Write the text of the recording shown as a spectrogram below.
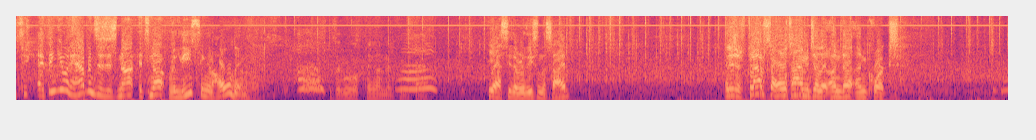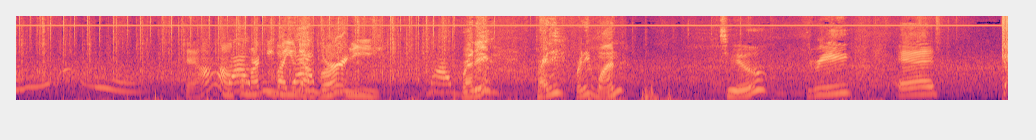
See, I think what happens is it's not it's not releasing and holding. There's a little thing on the inside. Yeah, see the release on the side? And it just flaps the whole time until it un- uncorks. Yeah, Uncle Marky bought you that birdie. Ready? Ready? Ready? One, two, three, and go.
